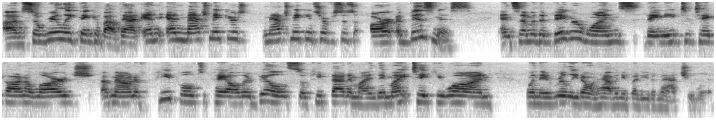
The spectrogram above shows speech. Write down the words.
Um, so really think about that. And and matchmakers matchmaking services are a business. And some of the bigger ones they need to take on a large amount of people to pay all their bills. So keep that in mind. They might take you on when they really don't have anybody to match you with.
